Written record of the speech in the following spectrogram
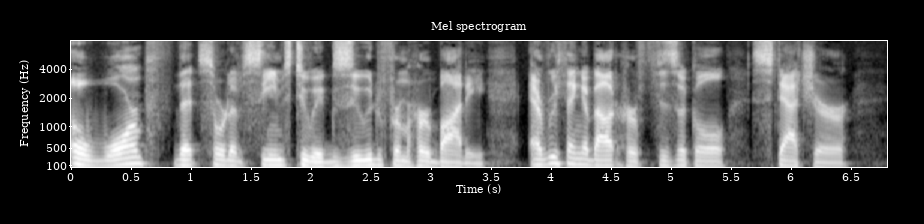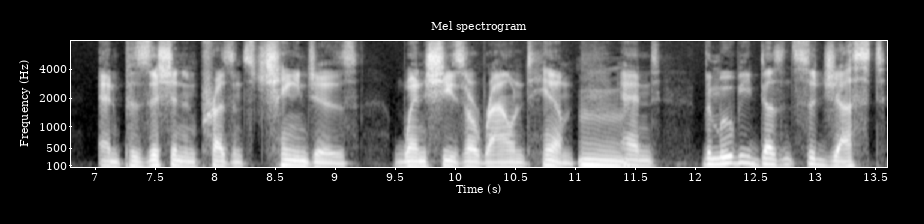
a warmth that sort of seems to exude from her body. Everything about her physical stature and position and presence changes when she's around him. Mm. And the movie doesn't suggest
